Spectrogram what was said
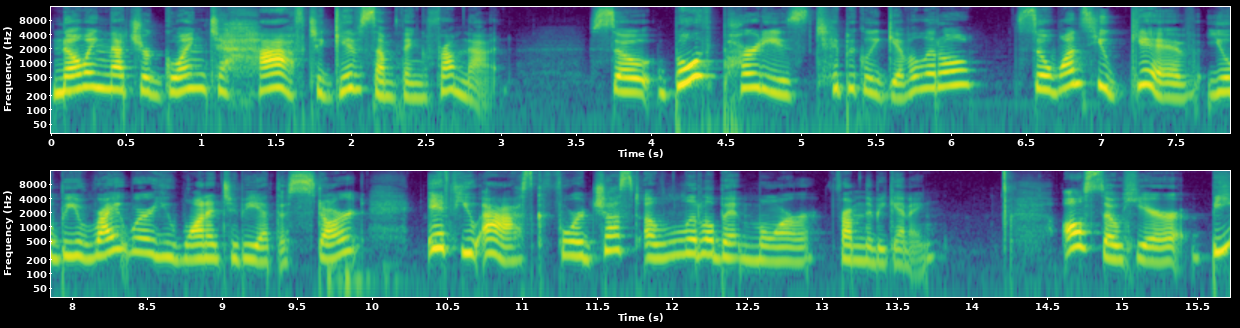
knowing that you're going to have to give something from that. So, both parties typically give a little. So, once you give, you'll be right where you wanted to be at the start if you ask for just a little bit more from the beginning. Also, here, be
